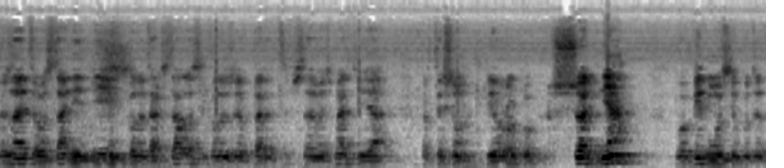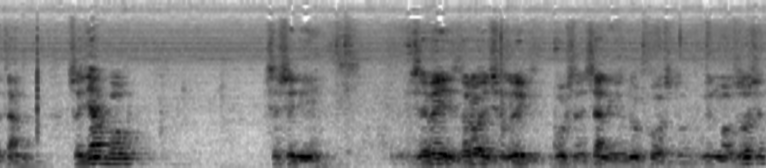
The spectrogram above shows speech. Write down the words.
Ви знаєте, в останні дні, коли так сталося, коли вже перед самою смертю я практично півроку щодня в обід мусив бути там. Суддя був все сьогодні живий, здоровий чоловік, бувши начальником двох посту. Він мав зошит.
